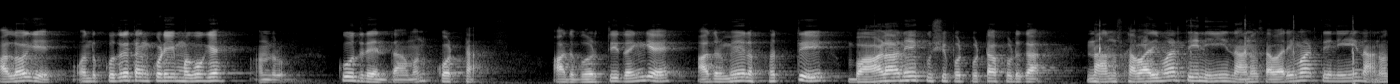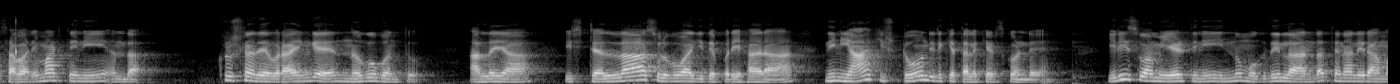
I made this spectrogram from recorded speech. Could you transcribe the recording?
ಅಲ್ಲೋಗಿ, ಒಂದು ಕುದುರೆ ತಂದು ಕೊಡಿ ಮಗುಗೆ, ಅಂದರು. ಕುದುರೆ ಅಂತ ಅಮ್ಮನ್ ಕೊಟ್ಟ. ಅದು ಬರ್ತಿದ್ದಂಗೆ ಅದ್ರ ಮೇಲೆ ಹತ್ತಿ ಭಾಳನೇ ಖುಷಿ ಪಟ್ಬಿಟ್ಟ ಹುಡುಗ. ನಾನು ಸವಾರಿ ಮಾಡ್ತೀನಿ, ನಾನು ಸವಾರಿ ಮಾಡ್ತೀನಿ, ನಾನು ಸವಾರಿ ಮಾಡ್ತೀನಿ ಅಂದ. ಕೃಷ್ಣದೇವರ ಹಿಂಗೆ ನಗು ಬಂತು. ಅಲ್ಲಯ್ಯ, ಇಷ್ಟೆಲ್ಲ ಸುಲಭವಾಗಿದೆ ಪರಿಹಾರ. ನೀನು ಯಾಕೆ ಇಷ್ಟೊಂದು ಇದಕ್ಕೆ ತಲೆ ಕೆಡಿಸ್ಕೊಂಡೆ? ಇರಿ ಸ್ವಾಮಿ, ಹೇಳ್ತೀನಿ, ಇನ್ನೂ ಮುಗ್ದಿಲ್ಲ ಅಂದ ತೆನಾಲಿರಾಮ.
